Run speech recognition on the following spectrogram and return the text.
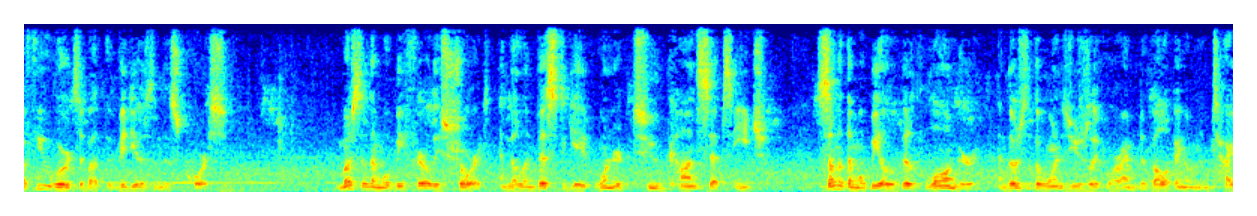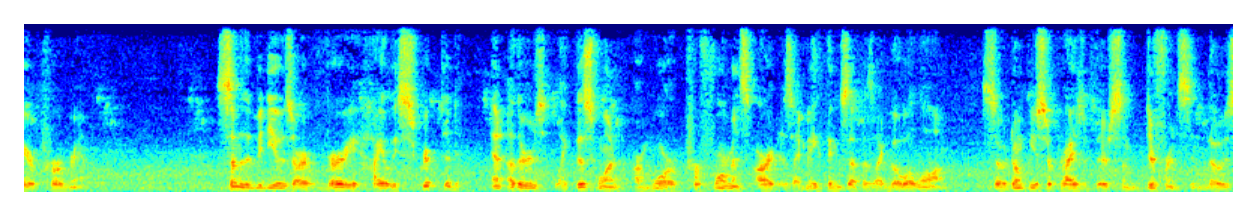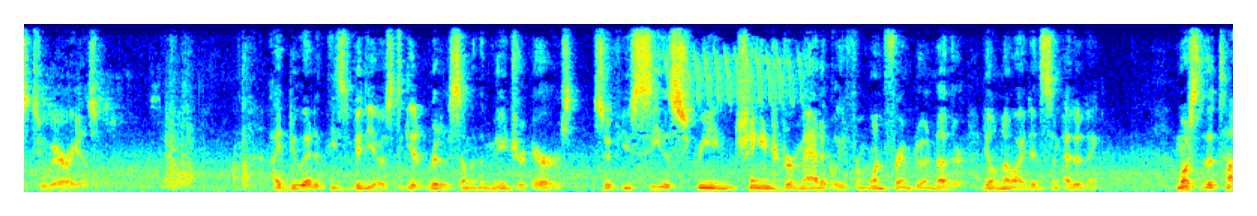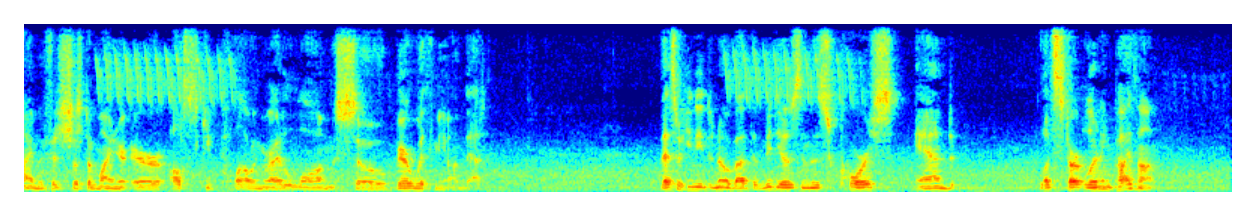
A few words about the videos in this course. Most of them will be fairly short and they'll investigate one or two concepts each. Some of them will be a little bit longer and those are the ones usually where I'm developing an entire program. Some of the videos are very highly scripted and others, like this one, are more performance art as I make things up as I go along. So don't be surprised if there's some difference in those two areas. I do edit these videos to get rid of some of the major errors, so if you see the screen change dramatically from one frame to another, you'll know I did some editing. Most of the time, if it's just a minor error, I'll just keep plowing right along, so bear with me on that. That's what you need to know about the videos in this course, and let's start learning Python.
